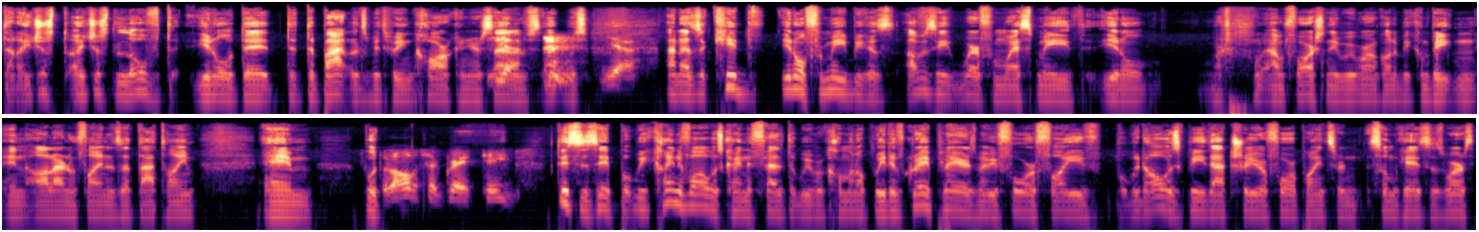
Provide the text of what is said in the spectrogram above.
that I just I just loved you know the the, the battles between Cork and yourselves. Yeah. it was yeah. and as a kid you know for me because obviously we're from Westmeath you know unfortunately we weren't going to be competing in All Ireland finals at that time. Um, but, but always had great teams this is it but we kind of always kind of felt that we were coming up we'd have great players maybe four or five but we'd always be that three or four points or in some cases worse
